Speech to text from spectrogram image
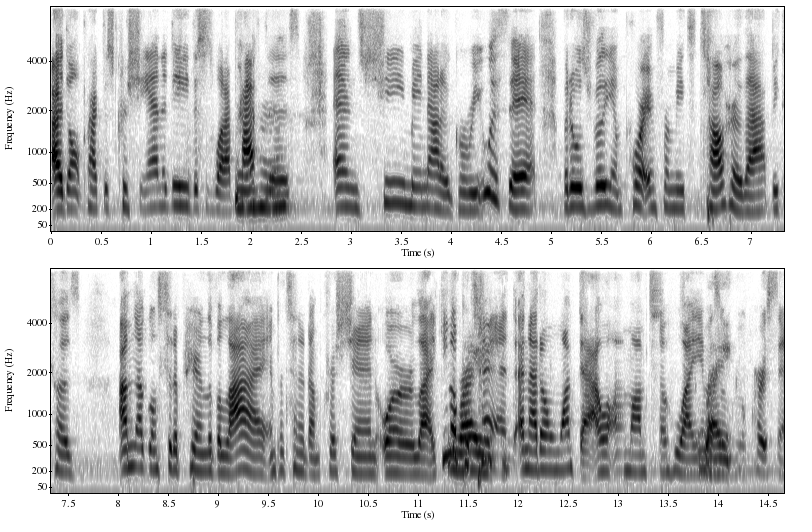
I don't practice Christianity. This is what I mm-hmm. practice. Mm-hmm. And she may not agree with it, but it was really important for me to tell her that because I'm not gonna sit up here and live a lie and pretend that I'm Christian or like you know right. pretend. And I don't want that. I want my mom to know who I am right. as a real person.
